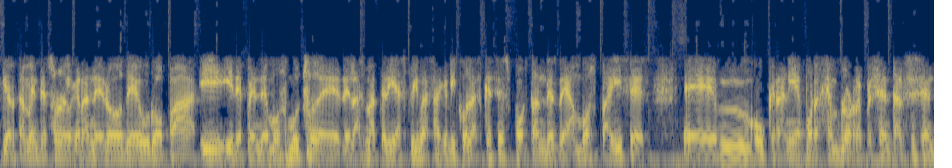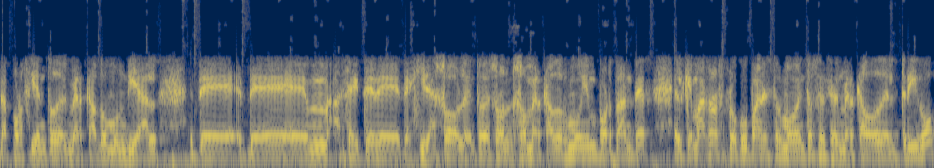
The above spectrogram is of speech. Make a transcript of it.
ciertamente son el granero de Europa y, dependemos mucho de, las materias primas agrícolas que se exportan desde ambos países. Em, Ucrania, por ejemplo, representa el 60% del mercado mundial de, em, aceite de, girasol. Entonces son, son mercados muy importantes. El que más nos preocupa en estos momentos es el mercado del trigo,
